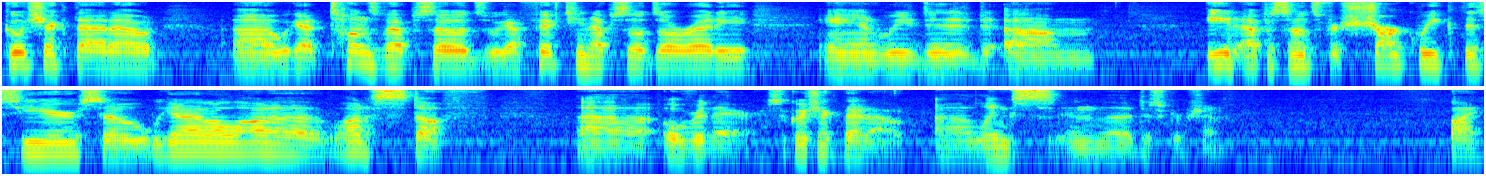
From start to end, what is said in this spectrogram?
go check that out. Uh, we got tons of episodes. We got 15 episodes already, and we did um, eight episodes for Shark Week this year. So we got a lot of a lot of stuff uh, over there. So go check that out. Uh, links in the description. Bye.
